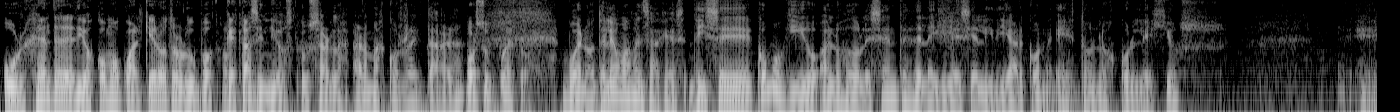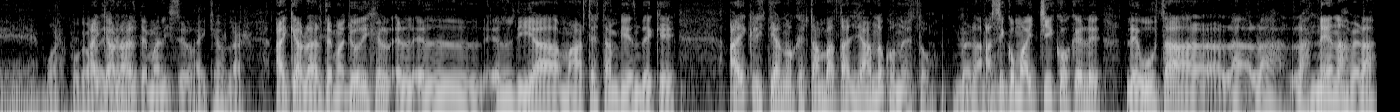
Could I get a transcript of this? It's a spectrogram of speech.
urgente de Dios como cualquier otro grupo que está sin Dios. Usar las armas correctas, ¿verdad? Por supuesto. Bueno, te leo más mensajes. Dice, ¿cómo guío a los adolescentes de la iglesia a lidiar con esto en los colegios? Eh, bueno, porque Hay que hablar del tema liceo. Hay que hablar. Hay que hablar del tema. Yo dije el, el- el- el día martes también de que hay cristianos que están batallando con esto, ¿verdad? Así como hay chicos que le, le gusta la- la- las nenas, ¿verdad?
